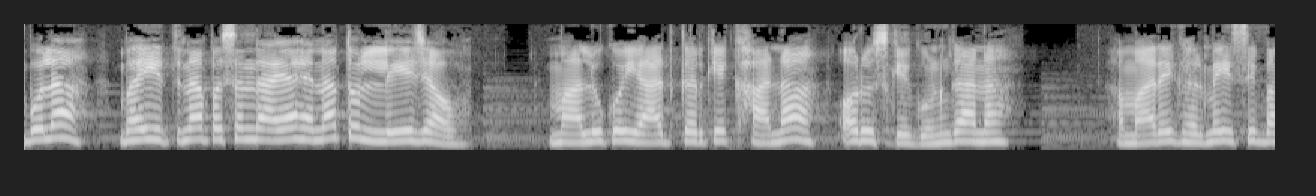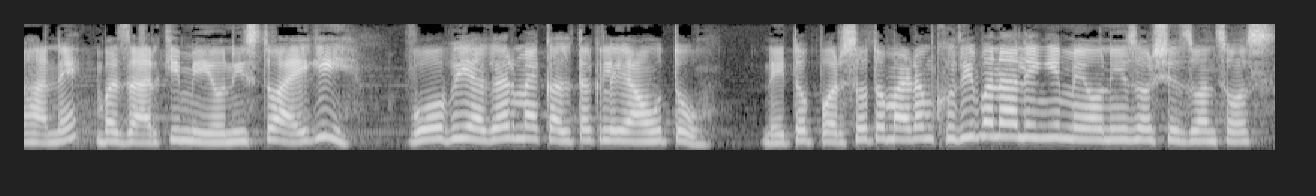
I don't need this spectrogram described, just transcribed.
बोला, भाई, इतना पसंद आया है ना तो ले जाओ। मालू को याद करके खाना और उसके गुण गाना। हमारे घर में इसी बहाने बाज़ार की मेयोनीस तो आएगी। वो भी अगर मैं कल तक ले आऊँ तो। नहीं तो परसों तो मैडम खुद ही बना लेंगी मेयोनीज और शेजवान सॉस।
